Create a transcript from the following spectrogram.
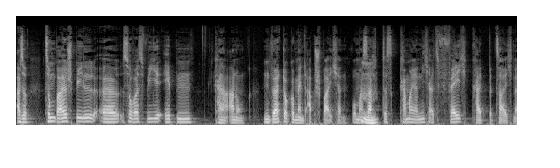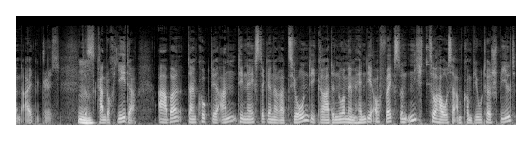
also zum Beispiel äh, sowas wie eben, keine Ahnung, ein Word-Dokument abspeichern, wo man mhm. sagt, das kann man ja nicht als Fähigkeit bezeichnen eigentlich. Mhm. Das kann doch jeder. Aber dann guck dir an, die nächste Generation, die gerade nur mit dem Handy aufwächst und nicht zu Hause am Computer spielt,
